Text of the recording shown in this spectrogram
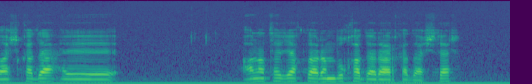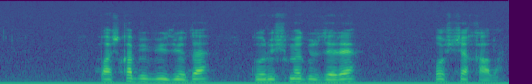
Başka da e, anlatacaklarım bu kadar arkadaşlar. Başka bir videoda görüşmek üzere. Hoşça kalın.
